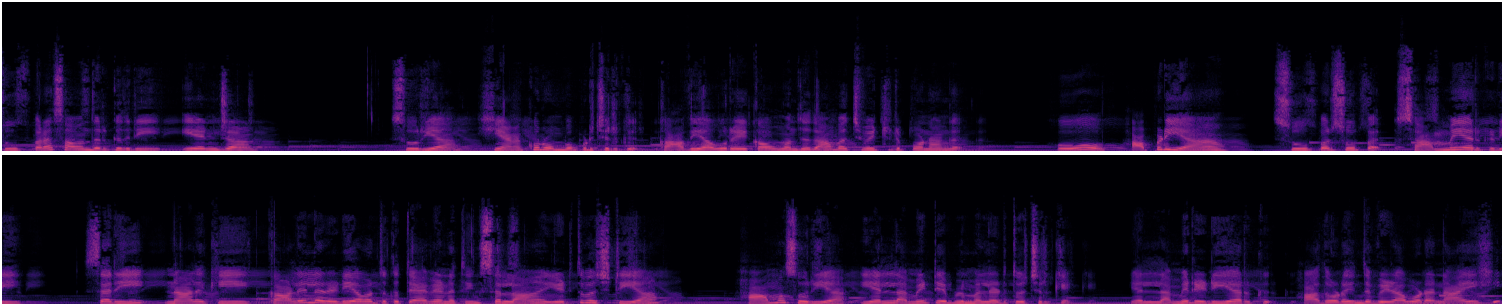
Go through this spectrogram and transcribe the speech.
சூப்பரா சவந்திருக்குதுடி என்றான். சூர்யா எனக்கும் ரொம்ப பிடிச்சிருக்கு. காவியாவும் ரேகாவும் வந்து தான் வச்சு விட்டுட்டு போனாங்க. ஓ அப்படியா? Super super. செம்மையா இருக்குடி. சரி நாளைக்கு காலையில ரெடி ஆகிறதுக்கு தேவையான திங்ஸ் எல்லாம் எடுத்து வச்சிட்டியா? ஆமா சூர்யா எல்லாமே டேபிள் மேல எடுத்து வச்சிருக்கேன். எல்லாமே ரெடியா இருக்கு. அதோட இந்த விழாவோட நாயகி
